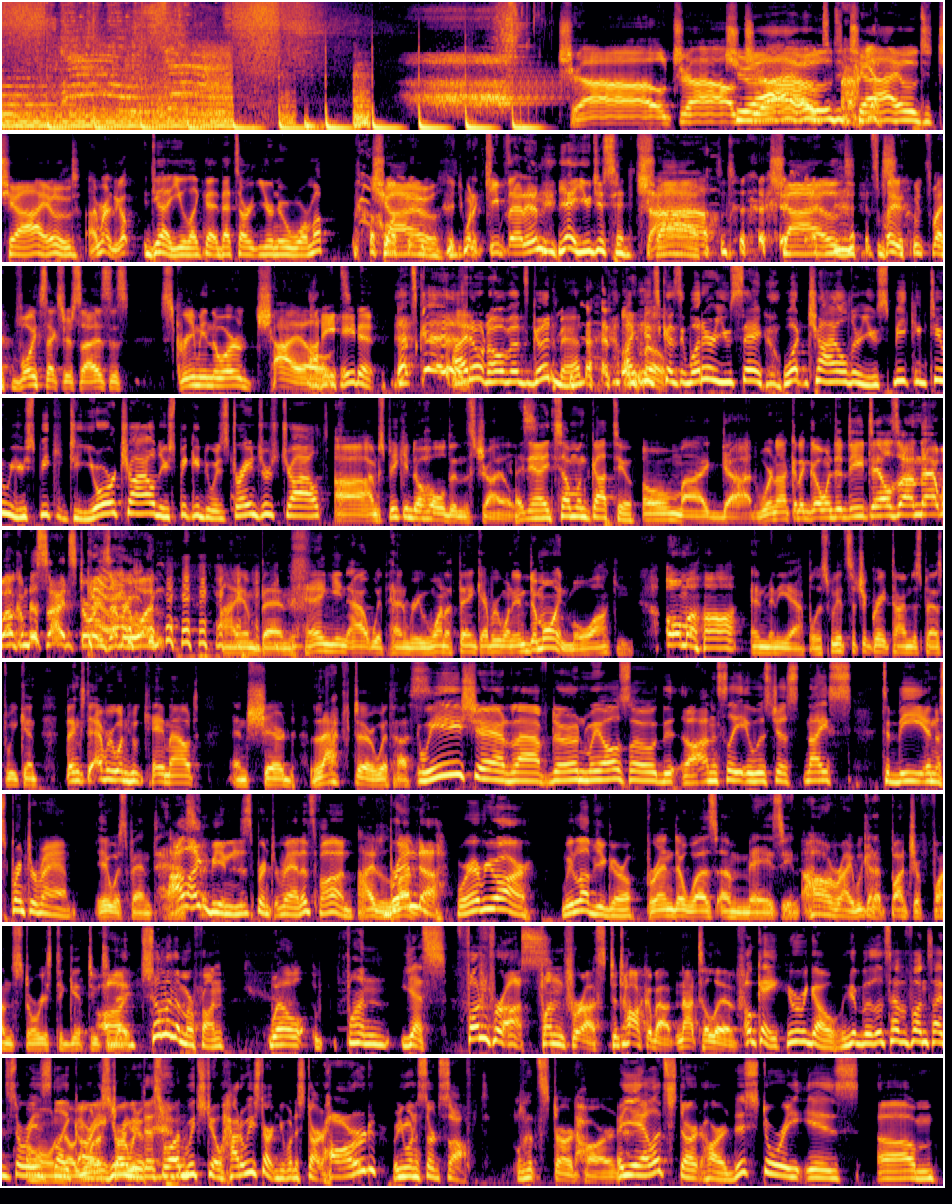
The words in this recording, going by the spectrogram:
Child, child, child, child. child, child. I'm ready to go. Yeah, you like that? That's our your new warm up. Oh, child. You want to keep that in? Yeah, you just said child, child. it's my it's my voice exercise is screaming the word child. I hate it. That's good. I don't know if it's good, man. I know. it's because what are you saying? What child are you speaking to? Are you speaking to your child? Are you speaking to a stranger's child? Uh, I'm speaking to Holden's child. Yeah, someone's got to. Oh my God. We're not going to go into details on that. Welcome to Side Stories, everyone. I am Ben, hanging out with Henry. We want to thank everyone in Des Moines, Milwaukee, Omaha, and Minneapolis. We had such a great time this past weekend. Thanks to everyone who came out and shared laughter with us. We shared laughter, and we also, honestly, it was just nice to be in a sprinter van. it was fantastic. I like being in a sprinter van. It's fun. I love Brenda, wherever you are, we love you, girl. Brenda was amazing. All right, we got a bunch of fun stories to get to Uh, today. some of them are fun. Well, fun, yes. Fun for us. Fun for us to talk about, not to live. Okay, here we go. Here, but Let's have a fun side story. Oh, like, no. You all wanna right, here start we with go. this one? Which Joe? How do we start? Do you want to start hard or do you want to start soft? Let's start hard. Yeah, let's start hard. This story is um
